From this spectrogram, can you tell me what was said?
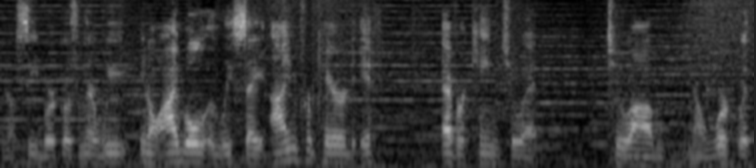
you know see where it goes from there. We you know I will at least say I'm prepared if ever came to it to um, you know work with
